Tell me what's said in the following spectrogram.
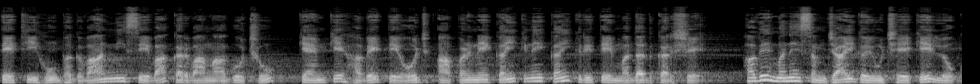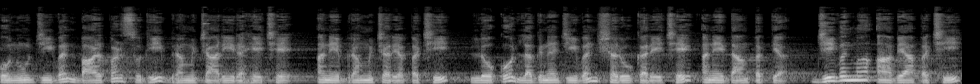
તેથી હું ભગવાનની સેવા કરવા માંગુ છું, કેમ કે હવે તેઓ જ આપણને કંઈક ને કંઈક રીતે મદદ કરશે. હવે મને સમજાઈ ગયું છે કે લોકોનું જીવન બાળપણ સુધી બ્રહ્મચારી રહે છે, અને બ્રહ્મચર્ય પછી લોકો લગ્ન જીવન શરૂ કરે છે અને દાંપત્ય જીવનમાં આવ્યા પછી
